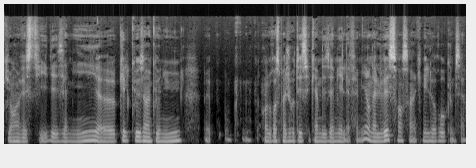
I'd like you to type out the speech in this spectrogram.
qui ont investi, des amis, euh, quelques inconnus. Mais en grosse majorité, c'est quand même des amis et de la famille. On a levé 105 000 euros comme ça.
